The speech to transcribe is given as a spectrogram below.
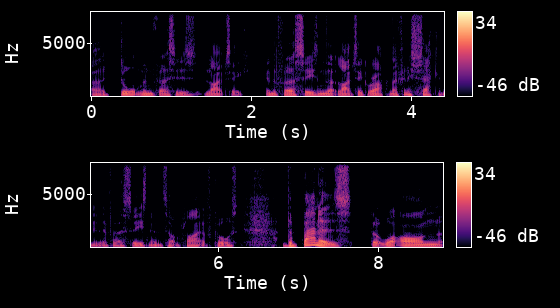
uh, Dortmund versus Leipzig in the first season that Leipzig were up, and they finished second in the first season in the top flight, of course. The banners that were on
